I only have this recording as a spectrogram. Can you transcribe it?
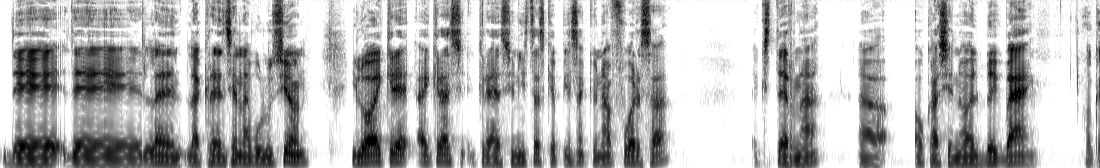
de, de la, la creencia en la evolución, y luego hay, cre- hay creaci- creacionistas que piensan que una fuerza externa ah, ocasionó el Big Bang. Ok.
